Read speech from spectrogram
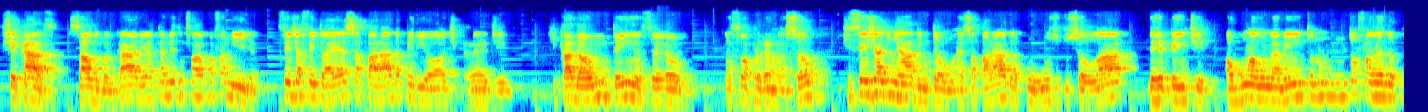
checar saldo bancário e até mesmo falar com a família. Seja feita essa parada periódica, né, de que cada um tenha seu, a sua programação, que seja alinhado, então, essa parada com o uso do celular, de repente, algum alongamento. Não estou falando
